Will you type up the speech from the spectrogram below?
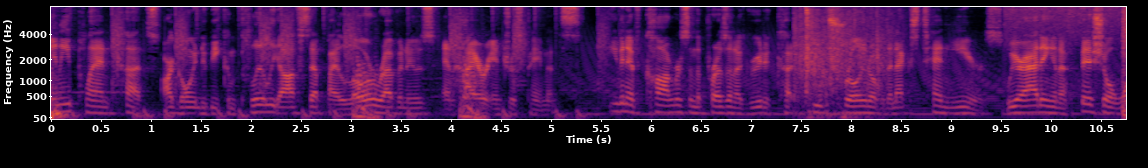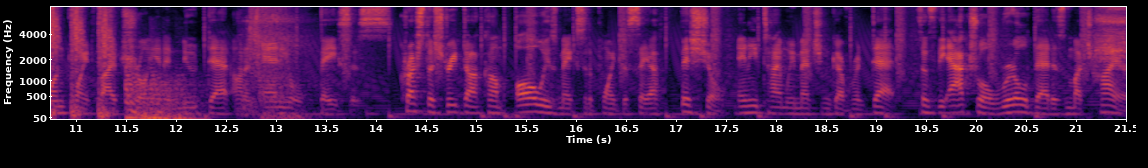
any planned cuts are going to be completely offset by lower revenues and higher interest payments. Even if Congress and the president agree to cut 2 trillion over the next 10 years, we are adding an official 1.5 trillion in new debt on an annual basis. CrushTheStreet.com always makes it a point to say official anytime we mention government debt, since the actual real debt is much higher.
